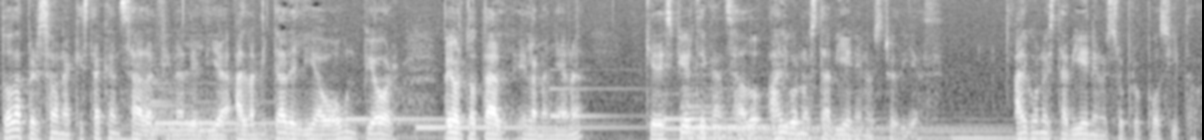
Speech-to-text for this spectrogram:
Toda persona que está cansada al final del día, a la mitad del día o aún peor, peor total en la mañana, que despierte cansado, algo no está bien en nuestros días. Algo no está bien en nuestro propósito.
